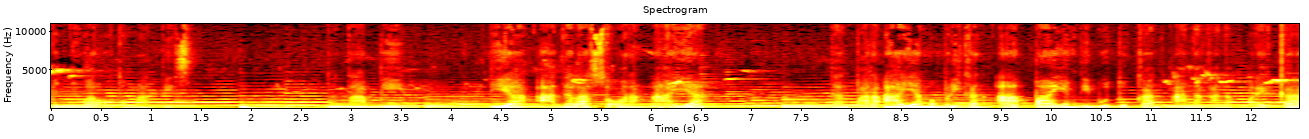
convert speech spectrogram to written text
penjual otomatis tetapi dia adalah seorang ayah dan para ayah memberikan apa yang dibutuhkan anak-anak mereka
